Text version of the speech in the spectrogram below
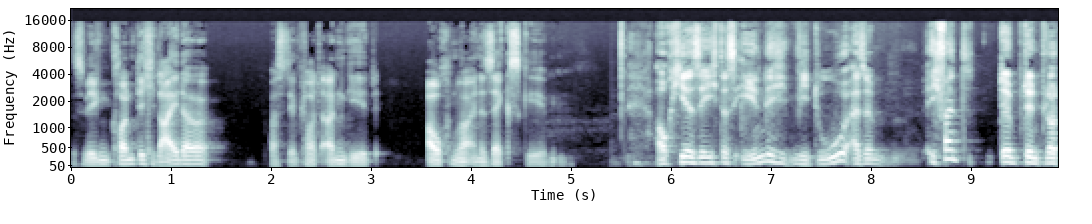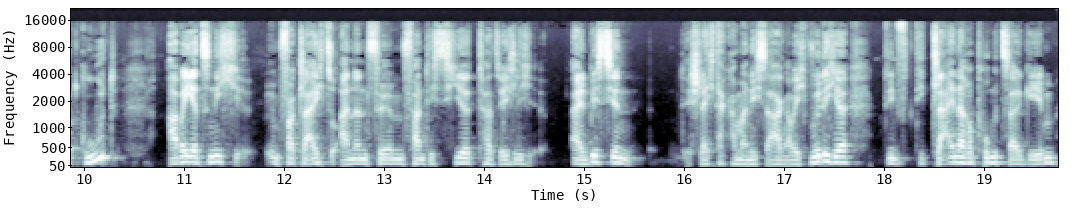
Deswegen konnte ich leider, was den Plot angeht, auch nur eine 6 geben. Auch hier sehe ich das ähnlich wie du. Also ich fand den, den Plot gut, aber jetzt nicht im Vergleich zu anderen Filmen fand ich es hier tatsächlich ein bisschen schlechter kann man nicht sagen, aber ich würde hier die, die kleinere Punktzahl geben.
